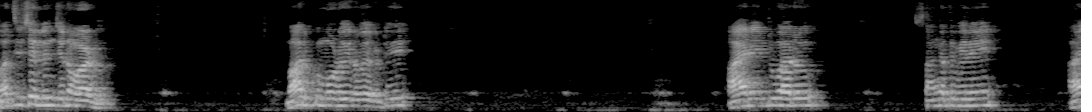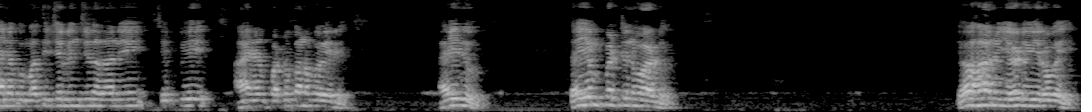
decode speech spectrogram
మతి చెల్లించిన వాడు. మార్కు మూడు ఇరవై ఒకటి. ఆయన ఇంటి వారు సంగతి విని ఆయనకు మతి చెల్లించినదని చెప్పి ఆయనను పట్టుకొనబోయేది ఐదు. దయ్యం పట్టినవాడు. యోహాను ఏడు ఇరవై.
